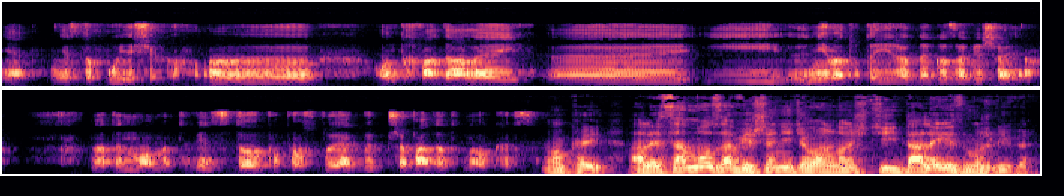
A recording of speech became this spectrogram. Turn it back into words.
Nie, nie stopuje się go. E, on trwa dalej e, i nie ma tutaj żadnego zawieszenia na ten moment, więc to po prostu jakby przepada ten okres. Okej, okay. ale samo zawieszenie działalności dalej jest możliwe?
